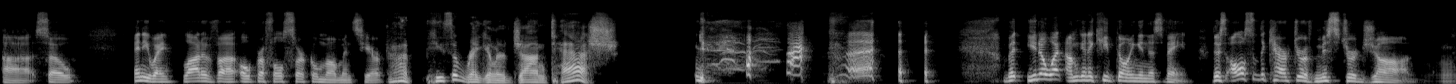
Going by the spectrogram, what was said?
Uh, so, anyway, a lot of uh, Oprah full circle moments here. God, he's a regular John Tesh. but you know what? I'm going to keep going in this vein. There's also the character of Mr. John. Mm.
